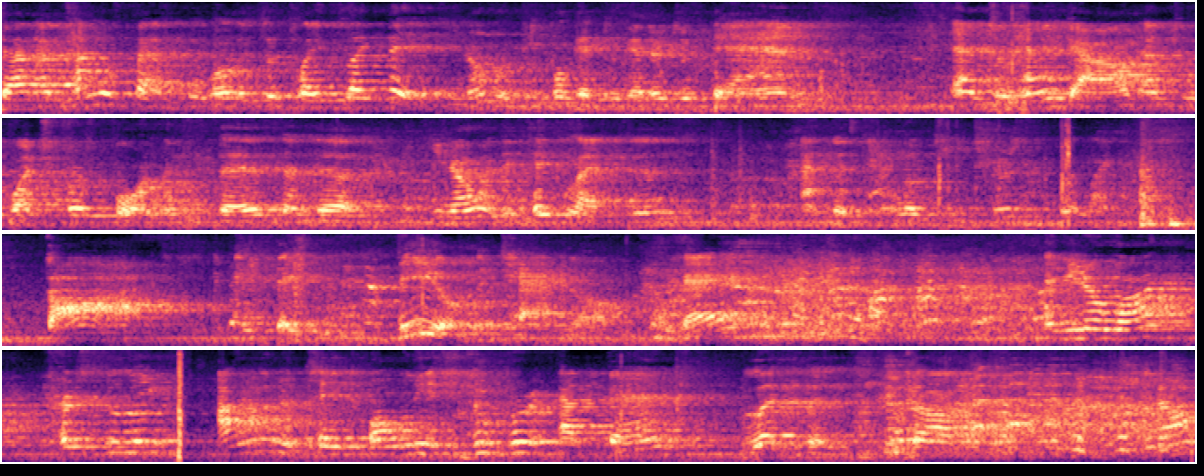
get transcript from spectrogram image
that a tango festival is a place like this, you know, where people get together to dance and to hang out and to watch performances and, the, you know, when they take lessons and the tango teachers, they're like they feel the tango, okay? And you know what? Personally, I'm gonna take only super advanced lessons because, you know,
